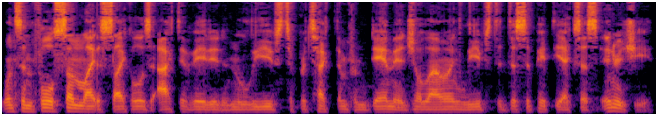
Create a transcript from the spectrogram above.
Once in full sunlight, the cycle is activated in the leaves to protect them from damage, allowing leaves to dissipate the excess energy.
